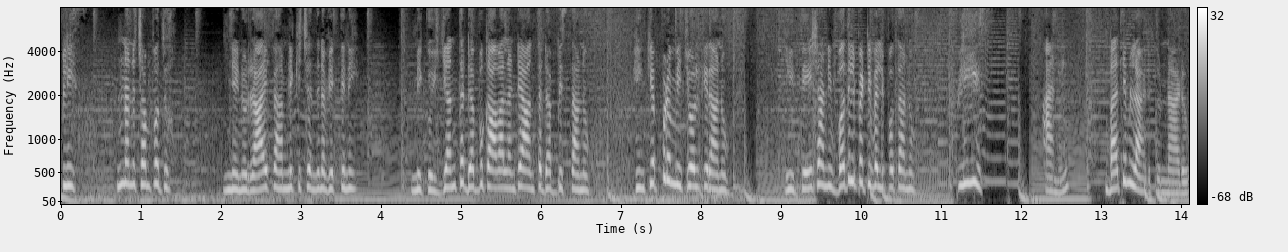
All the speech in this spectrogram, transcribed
ప్లీజ్ నన్ను చంపొద్దు. నేను రాయ్ ఫ్యామిలీకి చెందిన వ్యక్తిని. మీకు ఎంత డబ్బు కావాలంటే అంత డబ్బిస్తాను. ఇంకెప్పుడు మీ జోలికి రాను. ఈ దేశాన్ని వదిలిపెట్టి వెళ్ళిపోతాను. ప్లీజ్. అని బతిమలాడుతున్నాడు.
